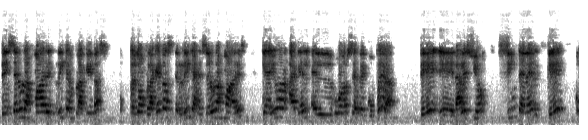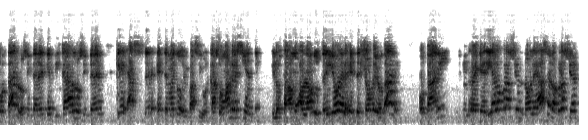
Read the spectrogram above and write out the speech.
de células madres ricas en plaquetas, perdón, plaquetas ricas en células madres que ayudan a que el, jugador se recupera de eh, la lesión sin tener que cortarlo, sin tener que picarlo, sin tener que hacer este método invasivo. El caso más reciente, y lo estábamos hablando usted y yo, es el de Shohei Otani. Otani requería la operación, no le hace la operación,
